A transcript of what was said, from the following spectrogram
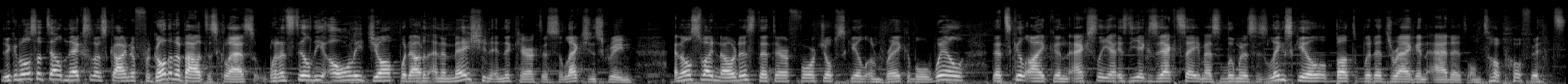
You can also tell Nexon has kind of forgotten about this class when it's still the only job without an animation in the character selection screen. And also I noticed that their 4th job skill Unbreakable Will, that skill icon actually is the exact same as Luminous's Link skill, but with a dragon added on top of it.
